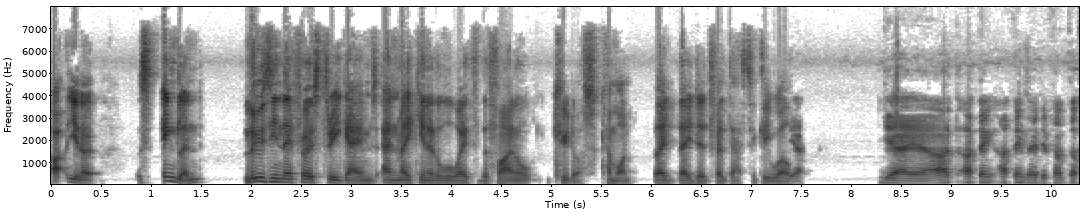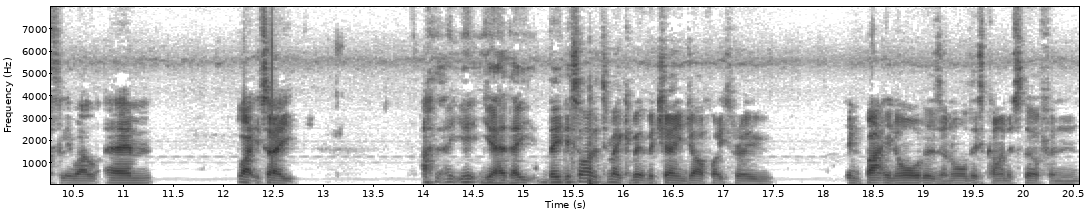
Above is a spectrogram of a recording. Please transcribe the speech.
uh, you know, England losing their first three games and making it all the way to the final. Kudos. Come on. They they did fantastically well. Yeah. Yeah, yeah, I, I think I think they did fantastically well. Um, like you say, I, yeah, they they decided to make a bit of a change halfway through in batting orders and all this kind of stuff, and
